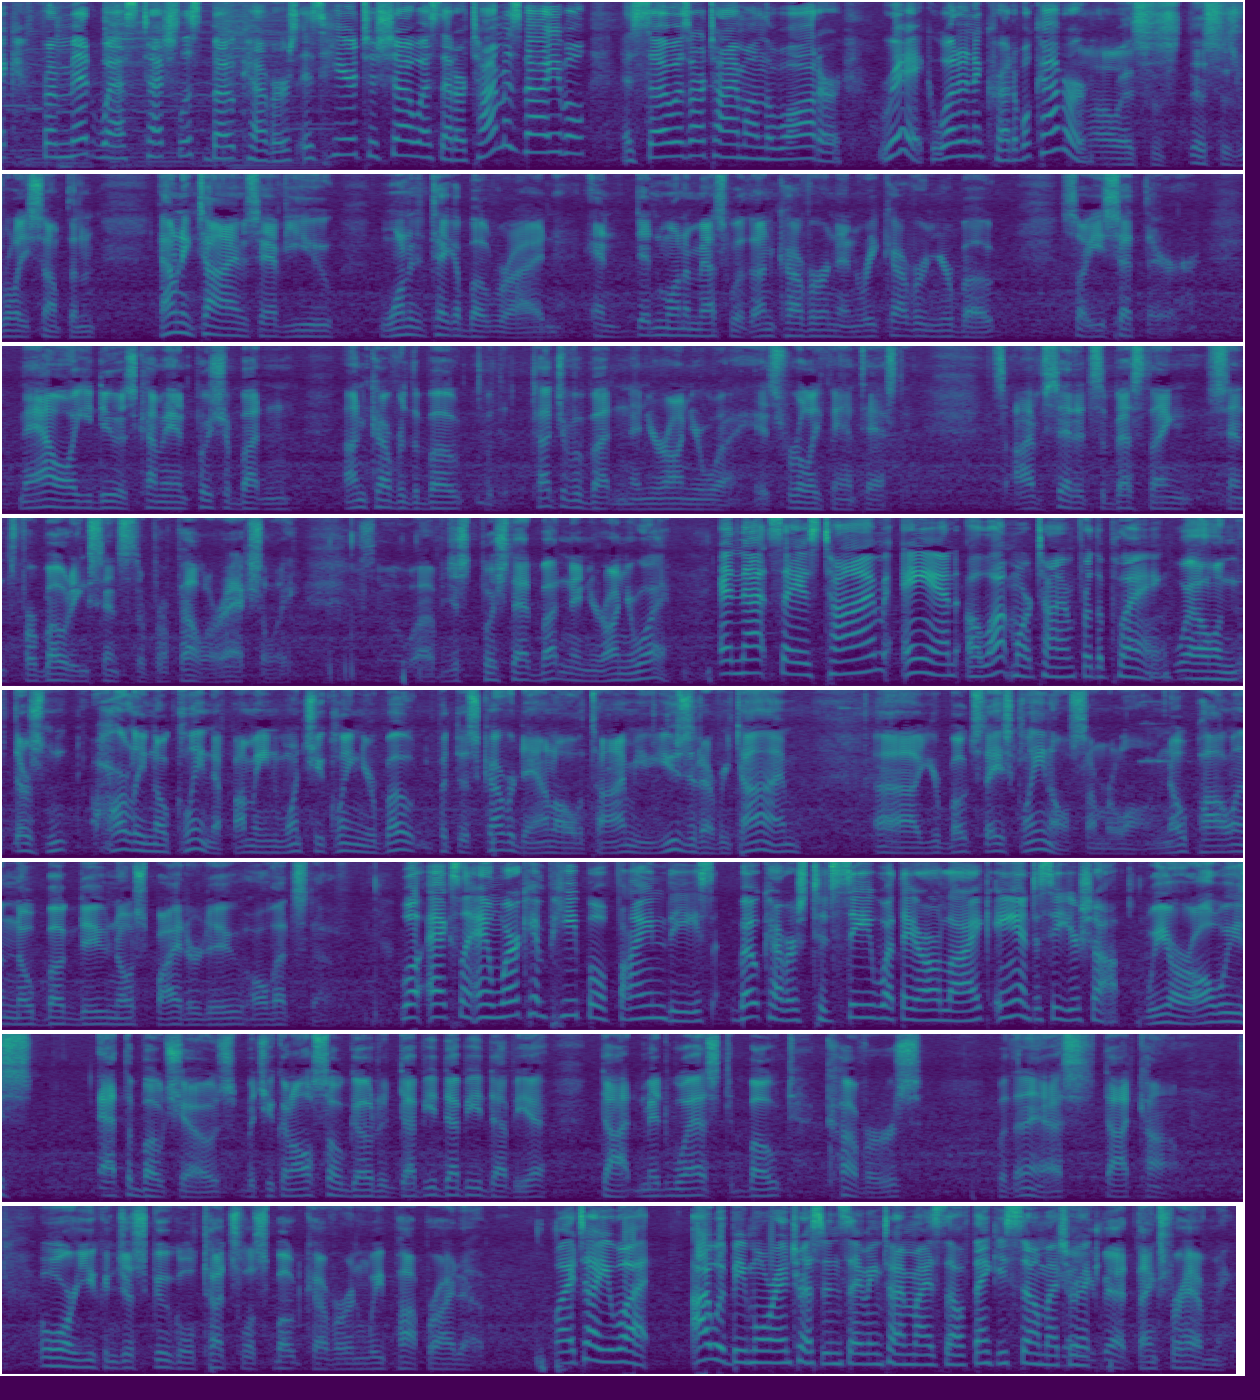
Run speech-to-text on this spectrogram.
Rick from Midwest Touchless Boat Covers is here to show us that our time is valuable and so is our time on the water. Rick, what an incredible cover. Oh, this is this is really something. How many times have you wanted to take a boat ride and didn't want to mess with uncovering and recovering your boat? So you sit there. Now all you do is come in, push a button, uncover the boat with the touch of a button, and you're on your way. It's really fantastic. It's, I've said it's the best thing since for boating since the propeller, actually. So uh, just push that button and you're on your way. And that saves time and a lot more time for the playing. Well, and there's n- hardly no cleanup. I mean, once you clean your boat and put this cover down all the time, you use it every time. Uh, your boat stays clean all summer long. No pollen, no bug dew, no spider dew, all that stuff. Well, excellent. And where can people find these boat covers to see what they are like and to see your shop? We are always at the boat shows, but you can also go to www.midwestboatcovers with an S.com. Or you can just Google touchless boat cover and we pop right up. Well, I tell you what, I would be more interested in saving time myself. Thank you so much, Yeah, Rick. You bet. Thanks for having me.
